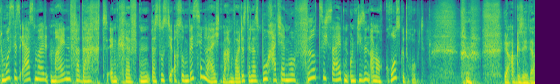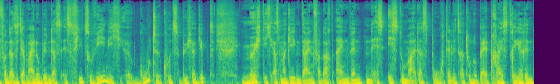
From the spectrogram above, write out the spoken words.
Du musst jetzt erstmal meinen Verdacht entkräften, dass du es dir auch so ein bisschen leicht machen wolltest, denn das Buch hat ja nur 40 Seiten und die sind auch noch groß gedruckt. Ja, abgesehen davon, dass ich der Meinung bin, dass es viel zu wenig äh, gute kurze Bücher gibt, möchte ich erstmal gegen deinen Verdacht einwenden. Es ist nun mal das Buch der Literaturnobelpreisträgerin.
